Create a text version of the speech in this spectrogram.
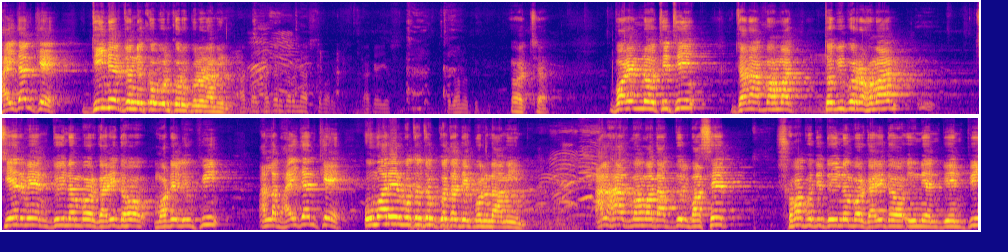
ভাইদানকে দিনের জন্য কবুল করুক বলুন আমিন। আচ্ছা। বরেণ্য অতিথি জনাব মোহাম্মদ তবিবুর রহমান চেয়ারম্যান দুই নম্বর গাড়িদহ মডেল ইউপি। আল্লাহ ভাইজানকে উমারের মতো যোগ্যতা দিক বলুন আমিন। আলহাজ মোহাম্মদ আব্দুল বাসেদ সভাপতি দুই নম্বর গাড়িদহ ইউনিয়ন বিএনপি।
